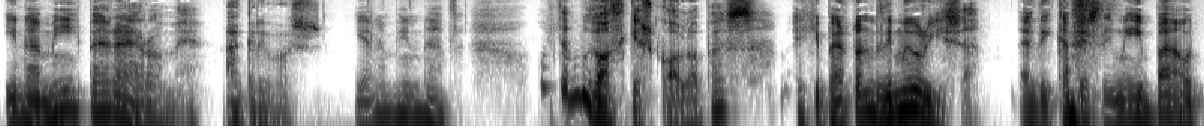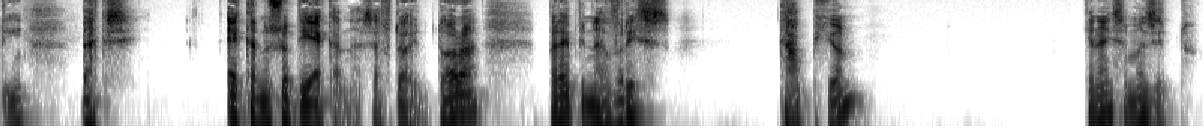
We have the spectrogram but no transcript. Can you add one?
Ή να μην υπεραίρομαι. Ακριβώς. Για να μην... Δεν μου δόθηκε σκόλοπας. Εκεί πέρα τον δημιούργησα. Δηλαδή κάποια στιγμή είπα ότι εντάξει, έκανες ό,τι έκανες. Αυτό είναι. Τώρα πρέπει να βρεις κάποιον και να είσαι μαζί του.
